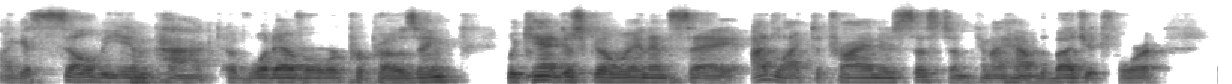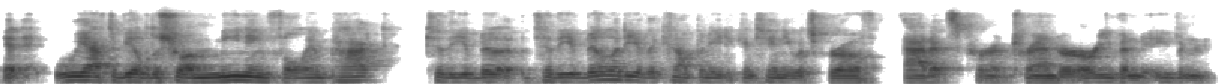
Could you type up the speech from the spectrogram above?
I guess, sell the impact of whatever we're proposing. We can't just go in and say, I'd like to try a new system. Can I have the budget for it? It, we have to be able to show a meaningful impact to the to the ability of the company to continue its growth at its current trend or, or even even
